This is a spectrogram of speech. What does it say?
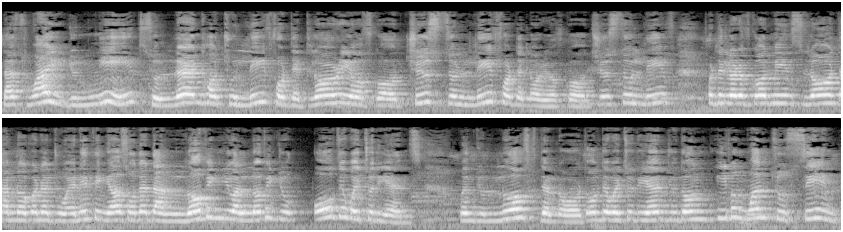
That's why you need to learn how to live for the glory of God. Choose to live for the glory of God. Choose to live for the glory of God means, Lord, I'm not going to do anything else other than loving you and loving you all the way to the end. When you love the Lord all the way to the end, you don't even want to sin.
